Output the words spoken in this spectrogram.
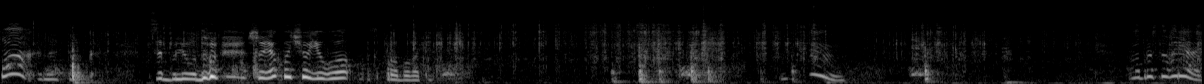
пахне так, це блюдо, що я хочу його спробувати. М. Воно просто гаряче.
